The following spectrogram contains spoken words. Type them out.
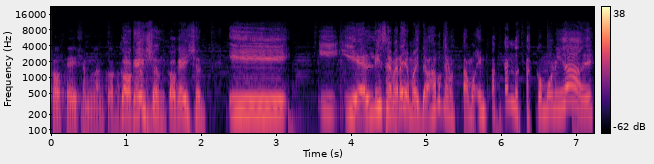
Caucasian, blanco. Caucasian, Caucasian. Y, y, él dice, mira, yo me voy de baja porque nos estamos impactando estas comunidades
